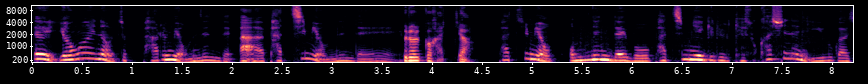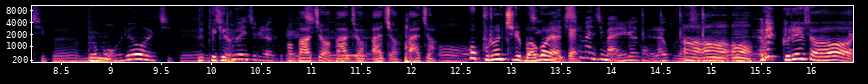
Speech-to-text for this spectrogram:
네, 영어에는 어차피 발음이 없는데, 아 받침이 없는데, 그럴 것 같죠. 받침이 없, 없는데 뭐 받침 얘기를 계속 하시는 이유가 지금 너무 음. 어려워요 지금. 되게 지루해지려 어, 그래요. 맞아, 지금. 맞아, 맞아, 맞아. 어. 꼭 브런치를 먹어야 돼. 핵심만 좀 알려달라고요. 어, 지금. 어, 어. 그래서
